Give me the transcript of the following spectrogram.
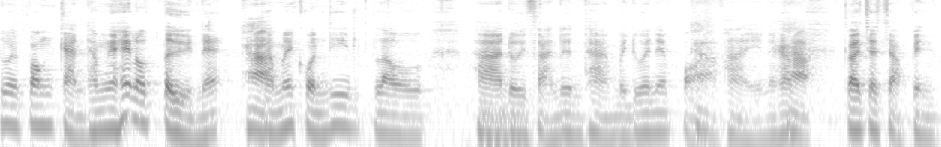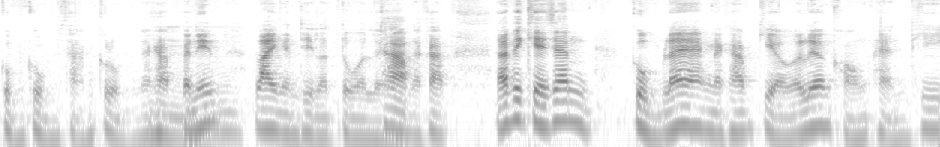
ช่วยป้องกันทำไงให้เราตื่นเนี่ยครับทำให้คนที่เราพาโดยสารเดินทางไปด้วยเนี่ยปลอคดรับภัยนะครับครับ ก็จะจับเป็นกลุ่มๆ3กลุ่มนะครับอืมอันนี้ไล่กันทีละตัวเลยครับนะครับแอปพลิเคชันกลุ่มแรกนะครับ เกี่ยวกับเรื่องของแผนที่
